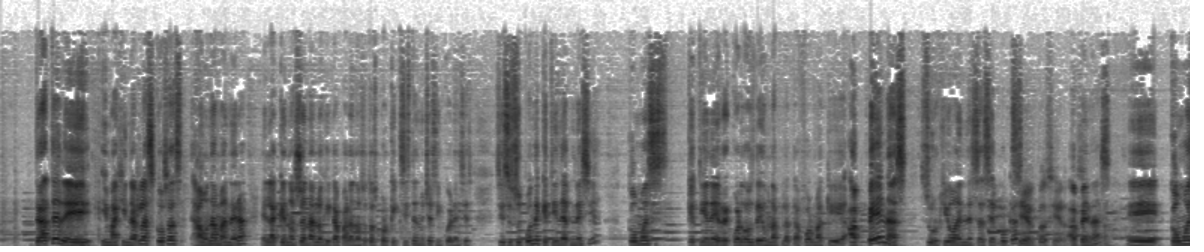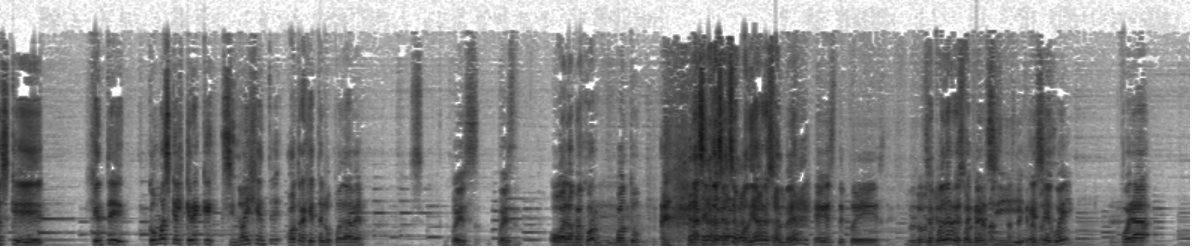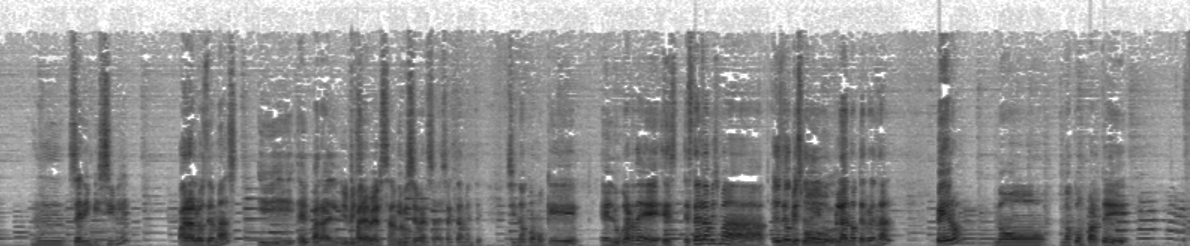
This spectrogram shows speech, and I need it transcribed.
trate de imaginar las cosas a una manera en la que no suena lógica para nosotros porque existen muchas incoherencias. Si se supone que tiene amnesia, ¿cómo es que tiene recuerdos de una plataforma que apenas surgió en esas épocas, Cierto, cierto. apenas, cierto. eh, ¿cómo es que gente, cómo es que él cree que si no hay gente, otra gente lo pueda ver? Pues, pues. O a lo mejor, mm, pon tú, la situación se podía resolver, Este, pues. se puede resolver no nos- si ese güey fuera un ser invisible para los demás y él para él. Y para- viceversa, Y ¿no? viceversa, exactamente. Sino como que en lugar de... es- está en la misma... Es en el mismo plano terrenal, pero no, no comparte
